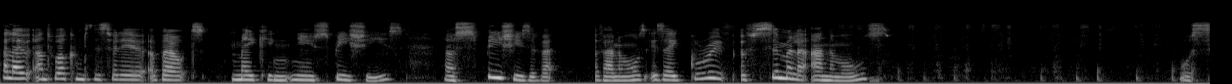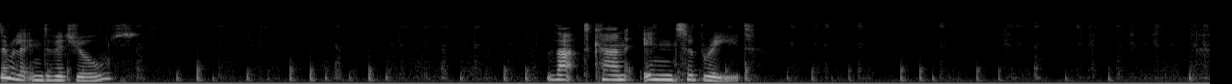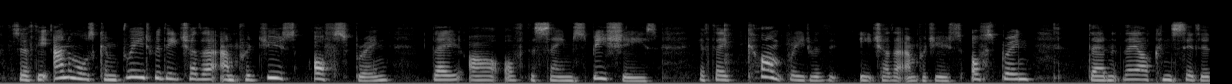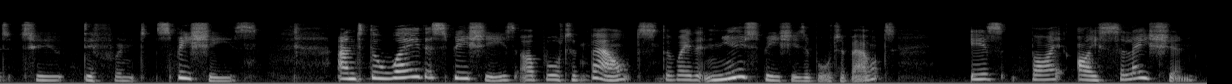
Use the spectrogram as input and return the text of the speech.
Hello and welcome to this video about making new species. Now a species of, of animals is a group of similar animals or similar individuals that can interbreed. So if the animals can breed with each other and produce offspring, they are of the same species. If they can't breed with each other and produce offspring, then they are considered two different species. And the way that species are brought about, the way that new species are brought about, is by isolation.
